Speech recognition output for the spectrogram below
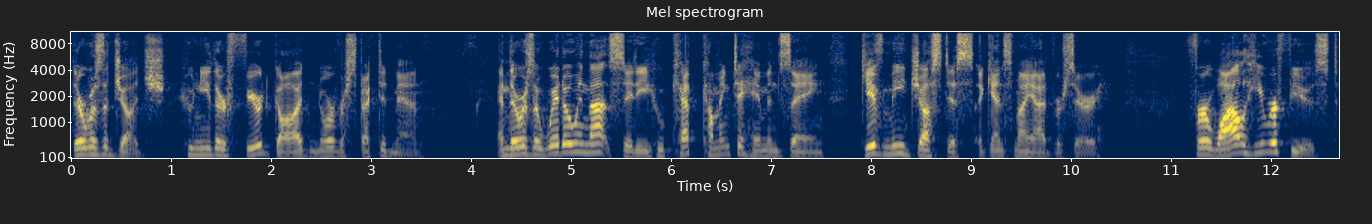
there was a judge who neither feared God nor respected man. And there was a widow in that city who kept coming to him and saying, Give me justice against my adversary. For a while he refused,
